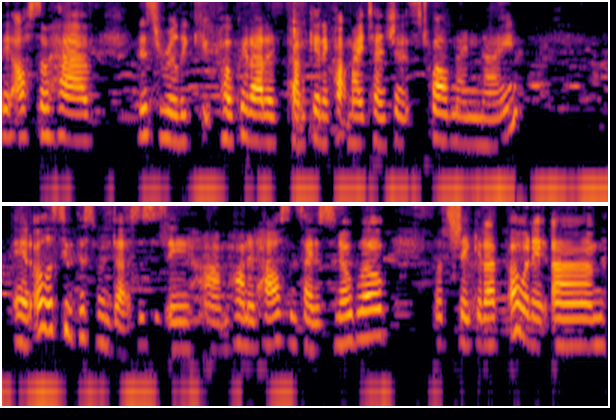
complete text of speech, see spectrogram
They also have this really cute polka dotted pumpkin. It caught my attention. It's $12.99. And oh, let's see what this one does. This is a um, haunted house inside a snow globe. Let's shake it up. Oh, and it, um,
